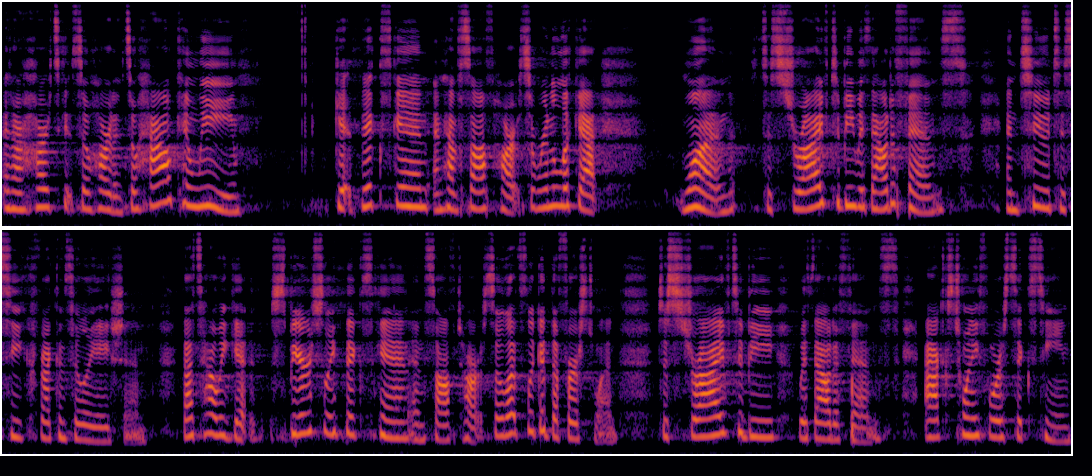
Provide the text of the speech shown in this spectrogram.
And our hearts get so hardened. So, how can we get thick skin and have soft hearts? So, we're going to look at one, to strive to be without offense and two, to seek reconciliation. That's how we get spiritually thick skin and soft hearts. So let's look at the first one to strive to be without offense. Acts 24 16.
